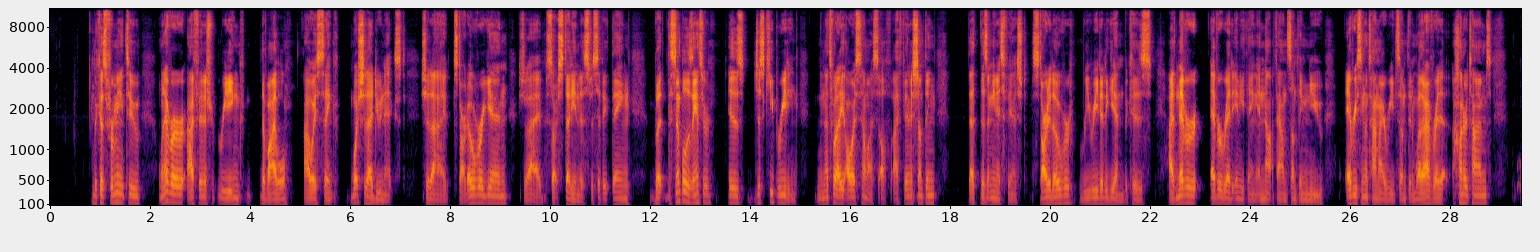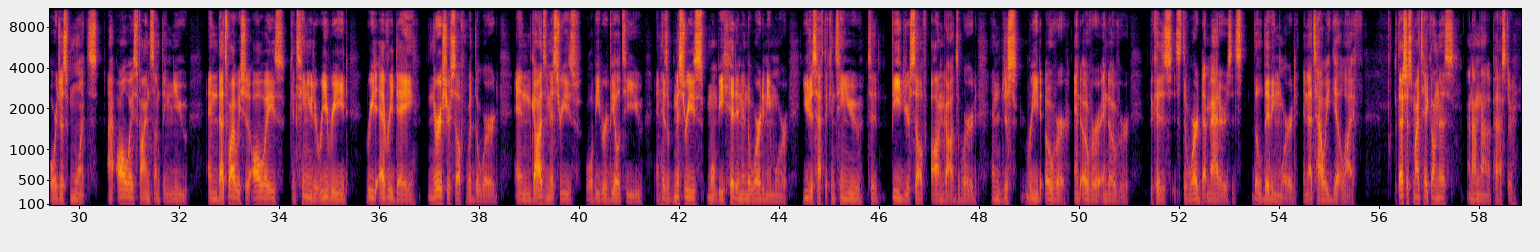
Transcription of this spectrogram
Because for me, too, whenever I finish reading the Bible, I always think, what should I do next? Should I start over again? Should I start studying this specific thing? But the simplest answer is just keep reading. And that's what I always tell myself. I finish something, that doesn't mean it's finished. Start it over, reread it again because I've never ever read anything and not found something new. Every single time I read something, whether I've read it a hundred times or just once, I always find something new. And that's why we should always continue to reread, read every day, nourish yourself with the word, and God's mysteries will be revealed to you, and his mysteries won't be hidden in the word anymore. You just have to continue to feed yourself on God's word and just read over and over and over because it's the word that matters. It's the living word, and that's how we get life. But that's just my take on this, and I'm not a pastor.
